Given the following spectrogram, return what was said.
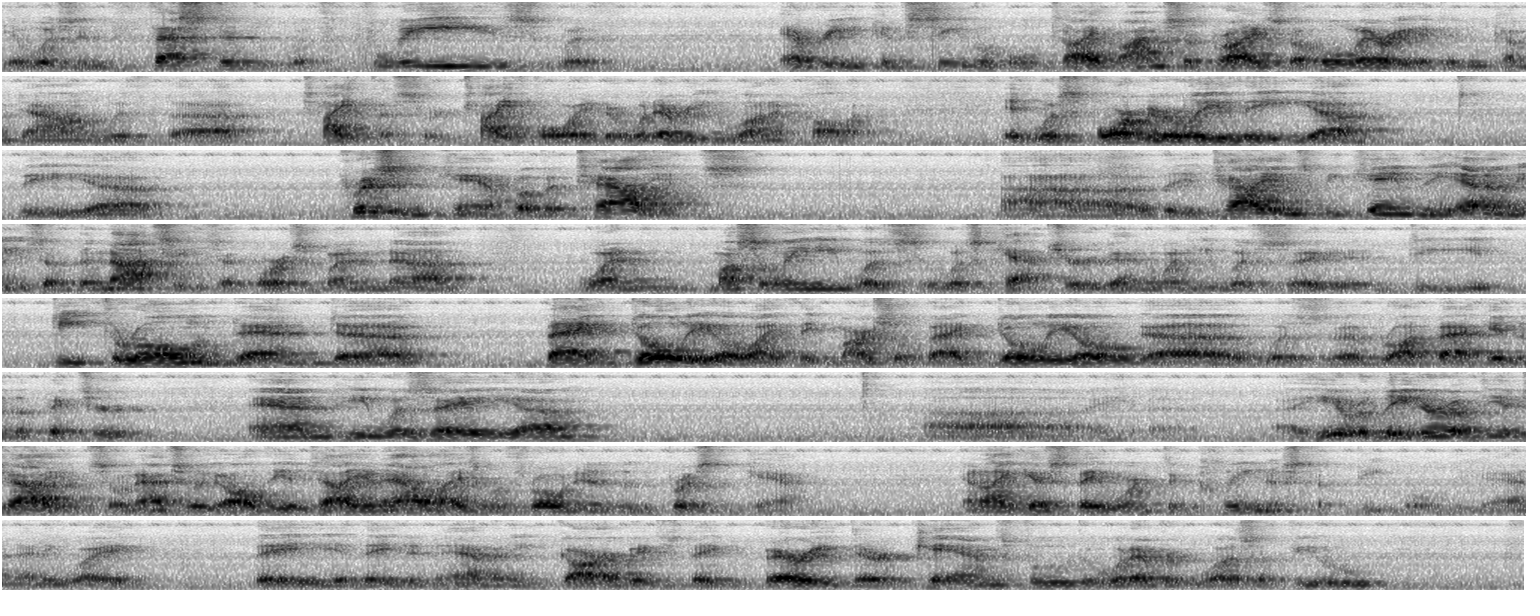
It was infested with fleas, with every conceivable type. I'm surprised the whole area didn't come down with uh, typhus or typhoid or whatever you want to call it. It was formerly the, uh, the uh, prison camp of Italians. Uh, the Italians became the enemies of the Nazis, of course, when uh, when Mussolini was was captured and when he was uh, de dethroned and uh, Bagliolo, I think Marshal Badoglio uh, was uh, brought back into the picture, and he was a um, uh, a hero, leader of the Italians. So naturally, all the Italian allies were thrown into the prison camp, and I guess they weren't the cleanest of people. And anyway, they they didn't have any garbage. They buried their cans, food, or whatever it was, a few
